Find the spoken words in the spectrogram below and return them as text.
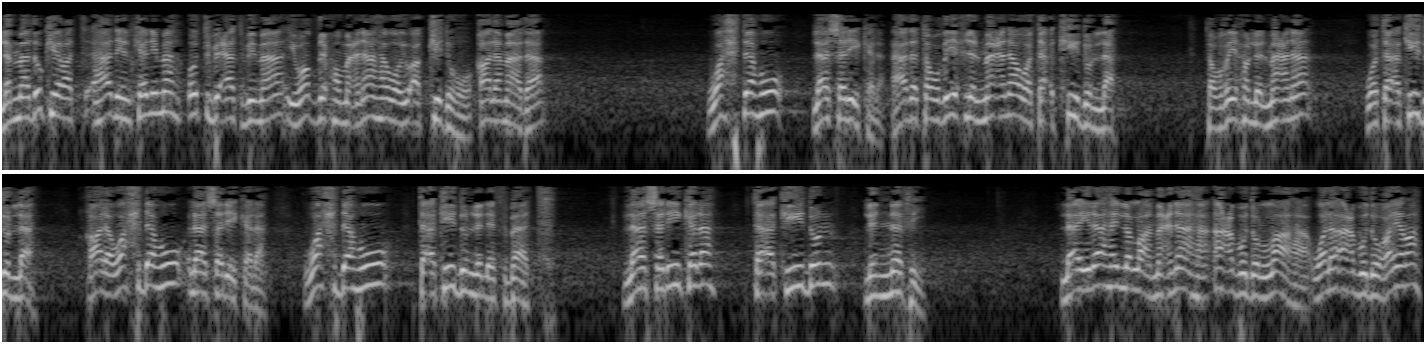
لما ذكرت هذه الكلمة أتبعت بما يوضح معناها ويؤكده. قال ماذا؟ وحده لا شريك له. هذا توضيح للمعنى وتأكيد له. توضيح للمعنى وتأكيد له. قال وحده لا شريك له. وحده تأكيد للإثبات. لا شريك له تأكيد للنفي. لا إله إلا الله معناها أعبد الله ولا أعبد غيره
